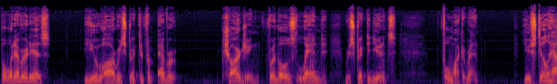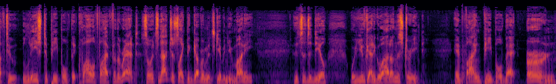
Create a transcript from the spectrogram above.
But whatever it is, you are restricted from ever charging for those land restricted units full market rent. You still have to lease to people that qualify for the rent. So it's not just like the government's giving you money. This is a deal where you've got to go out on the street and find people that earn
